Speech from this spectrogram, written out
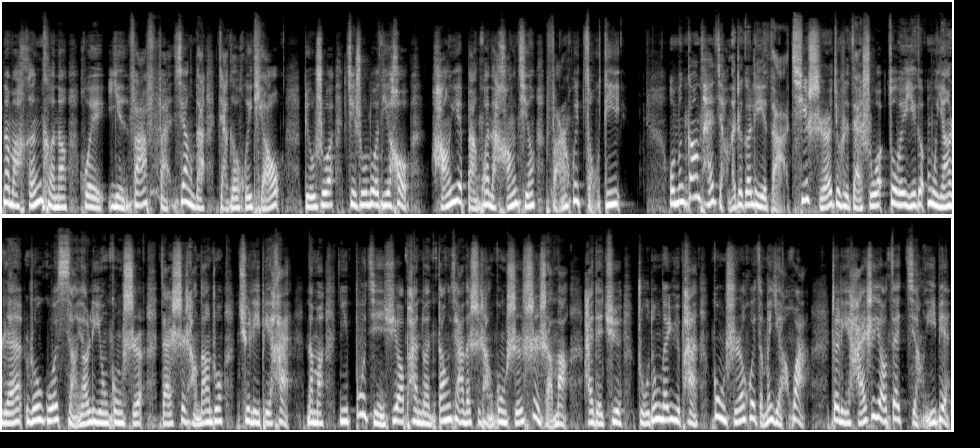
那么很可能会引发反向的价格回调。比如说技术落地后，行业板块的行情反而会走低。我们刚才讲的这个例子啊，其实就是在说，作为一个牧羊人，如果想要利用共识在市场当中趋利避害，那么你不仅需要判断当下的市场共识是什么，还得去主动的预判共识会怎么演化。这里还是要再讲一遍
